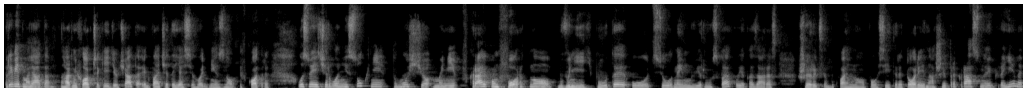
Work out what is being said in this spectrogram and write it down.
Привіт, малята, гарні хлопчики і дівчата. Як бачите, я сьогодні знов і вкотре у своїй червоній сукні, тому що мені вкрай комфортно в ній бути у цю неймовірну спеку, яка зараз шириться буквально по всій території нашої прекрасної країни.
